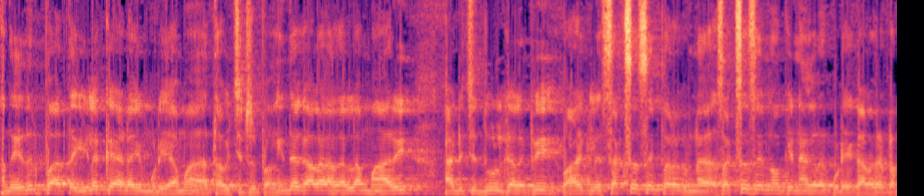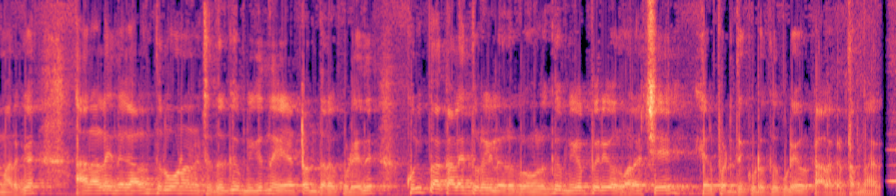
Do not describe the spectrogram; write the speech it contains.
அந்த எதிர்பார்த்த இலக்கை அடைய முடியாமல் தவிச்சிட்டு இருப்பாங்க. இந்த காலம் அதெல்லாம் மாறி அடித்து தூள் கிளப்பி வாழ்க்கையில் சக்ஸஸை பெற சக்ஸஸை நோக்கி நகரக்கூடிய காலகட்டமாக இருக்குது அதனால் இந்த காலம் திருவோண நட்சத்திரத்துக்கு மிகுந்த ஏற்றம் தரக்கூடியது. குறிப்பாக கலைத்துறையில் இருக்கிறவங்களுக்கு மிகப்பெரிய ஒரு வளர்ச்சியை ஏற்படுத்தி கொடுக்கக்கூடிய ஒரு காலகட்டம் தான் இருக்குது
